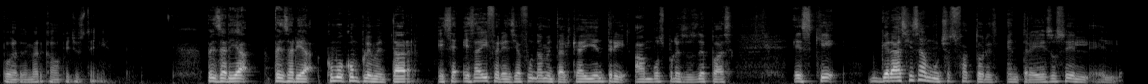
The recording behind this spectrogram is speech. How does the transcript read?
poder de mercado que ellos tenían. Pensaría, pensaría cómo complementar esa, esa diferencia fundamental que hay entre ambos procesos de paz, es que gracias a muchos factores, entre esos el,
